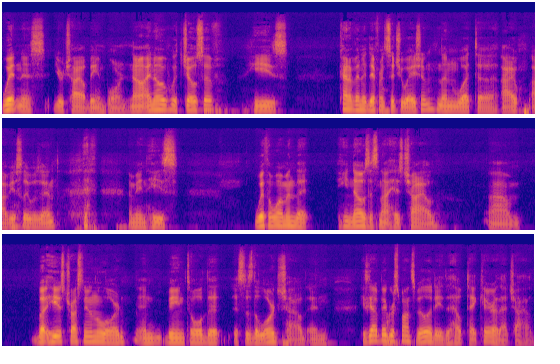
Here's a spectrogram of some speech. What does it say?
witness your child being born. Now, I know with Joseph, he's kind of in a different situation than what uh, I obviously was in. I mean, he's with a woman that he knows it's not his child. Um, but he is trusting in the Lord and being told that this is the Lord's child, and he's got a big responsibility to help take care of that child,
